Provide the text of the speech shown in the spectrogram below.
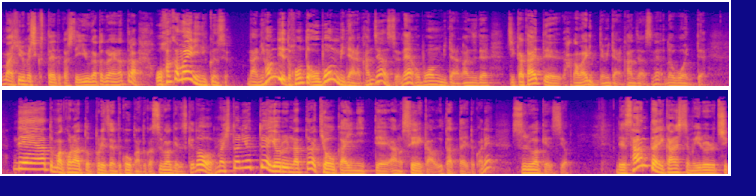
まあ、昼飯食ったりとかして夕方ぐらいになったらお墓参りに行くんですよ。な日本でいうと本当お盆みたいな感じなんですよね。お盆みたいな感じで実家帰って墓参り行ってみたいな感じなんですね。お盆行って。であとまあこの後プレゼント交換とかするわけですけど、まあ、人によっては夜になったら教会に行ってあの聖歌を歌ったりとかねするわけですよ。でサンタに関してもいろいろ違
